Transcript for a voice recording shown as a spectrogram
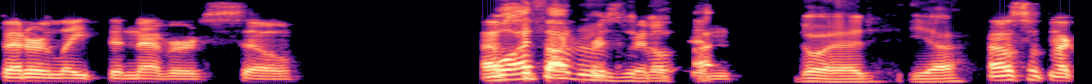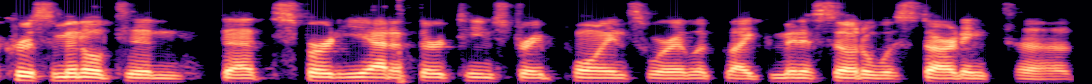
better late than never. So, I well, I thought, thought it was Middleton. I, go ahead. Yeah. I also thought Khris Middleton that spurt he had a 13 straight points where it looked like Minnesota was starting to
